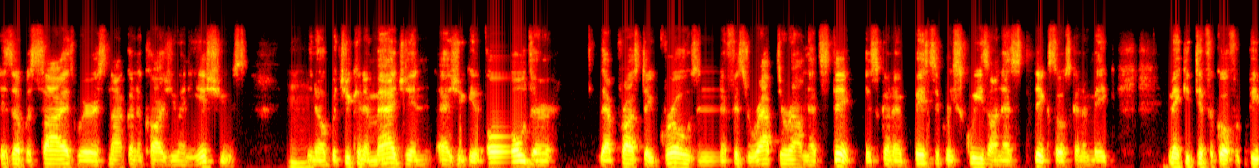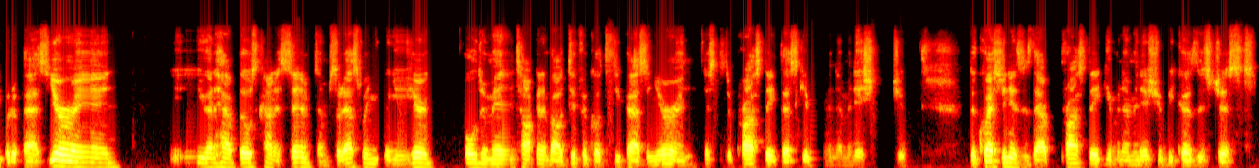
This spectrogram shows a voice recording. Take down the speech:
is of a size where it's not going to cause you any issues Mhm. you know but you can imagine as you get older that prostate grows and if it's wrapped around that stick it's going to basically squeeze on that stick. So it's going to make make it difficult for people to pass urine. You're going to have those kind of symptoms. So that's when when you hear older men talking about difficulty passing urine it's the prostate that's giving them an issue. The question is is that prostate giving them an issue because it's just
